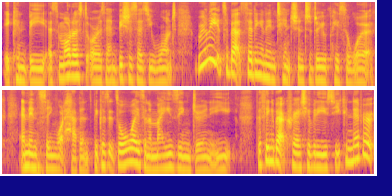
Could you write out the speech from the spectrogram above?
it can be as modest or as ambitious as you want. Really, it's about setting an intention to do a piece of work and then seeing what happens because it's always an amazing journey. The thing about creativity is you can never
